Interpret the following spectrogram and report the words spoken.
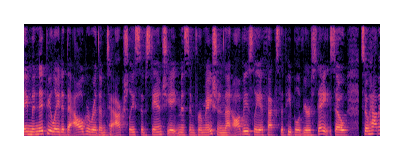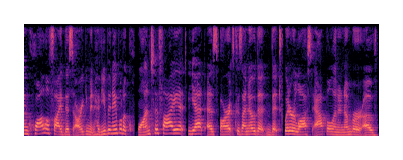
they manipulated the algorithm to actually substantiate misinformation. And that obviously affects the people of your state. So, so having qualified this argument, have you been able to quantify it yet as far as, because I know that, that Twitter lost Apple and a number of,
